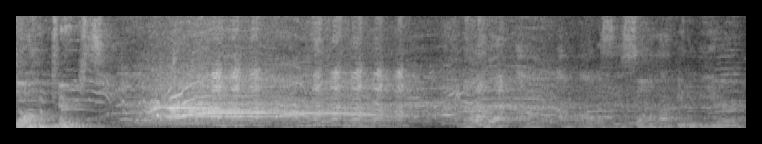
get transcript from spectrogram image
amazing. this is so embarrassing. no, but I'm, I'm honestly so happy to be here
